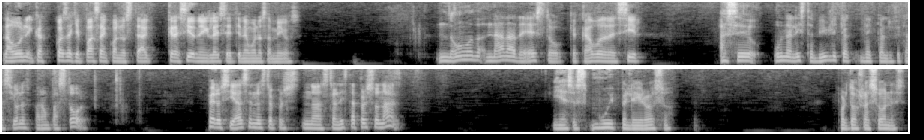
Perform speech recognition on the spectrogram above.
La única cosa que pasa cuando usted ha crecido en la iglesia y tiene buenos amigos. No, nada de esto que acabo de decir hace una lista bíblica de calificaciones para un pastor. Pero si hace nuestra, nuestra lista personal. Y eso es muy peligroso. Por dos razones.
